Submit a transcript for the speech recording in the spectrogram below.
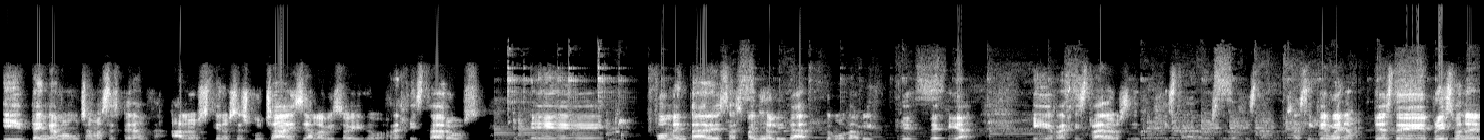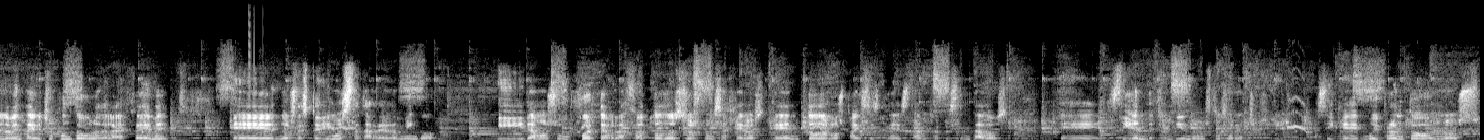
y tengamos mucha más esperanza. A los que nos escucháis, ya lo habéis oído, registraros, eh, fomentar esa españolidad, como David decía, y registraros, y registraros, y registraros. Así que bueno, desde Prisma en el 98.1 de la FM, eh, nos despedimos esta tarde de domingo y damos un fuerte abrazo a todos los consejeros que en todos los países que están representados eh, siguen defendiendo nuestros derechos. Así que muy pronto nos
